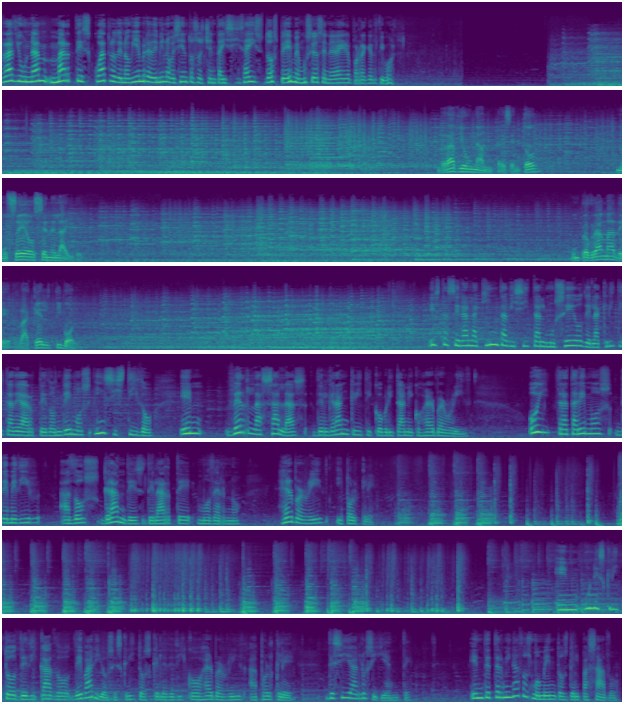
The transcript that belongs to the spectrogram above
Radio UNAM, martes 4 de noviembre de 1986, 2 pm, Museos en el Aire por Raquel Tibol. Radio UNAM presentó Museos en el Aire. Un programa de Raquel Tibol. Esta será la quinta visita al Museo de la Crítica de Arte, donde hemos insistido en ver las salas del gran crítico británico Herbert Reed. Hoy trataremos de medir a dos grandes del arte moderno, Herbert Reed y Paul Klee. En un escrito dedicado, de varios escritos que le dedicó Herbert Reed a Paul Klee, decía lo siguiente. En determinados momentos del pasado,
